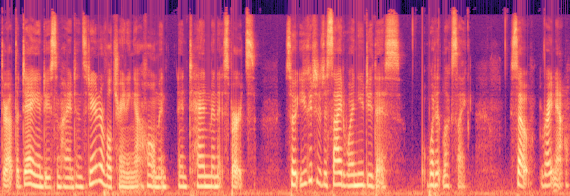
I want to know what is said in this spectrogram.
throughout the day and do some high intensity interval training at home in, in 10 minute spurts. So you get to decide when you do this, what it looks like. So, right now,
